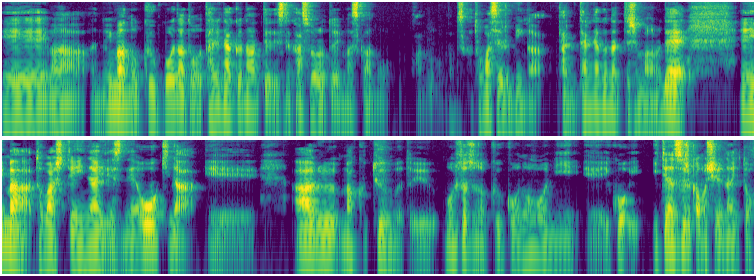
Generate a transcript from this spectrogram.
えー、まあ、今の空港だと足りなくなってですね、滑走路といいますか、あの、あの飛ばせる便が足りなくなってしまうので、えー、今飛ばしていないですね、大きな、えー、R マクトゥームというもう一つの空港の方に移行移転するかもしれないと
